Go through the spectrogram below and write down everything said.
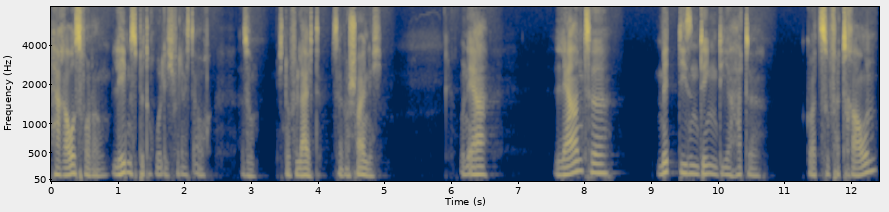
Herausforderungen, lebensbedrohlich vielleicht auch. Also nicht nur vielleicht, sehr wahrscheinlich. Und er lernte mit diesen Dingen, die er hatte, Gott zu vertrauen,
